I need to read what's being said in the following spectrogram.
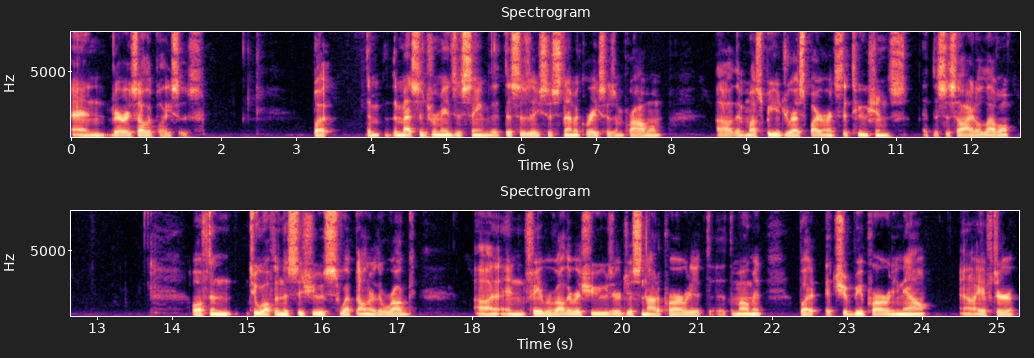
and various other places. But the, the message remains the same that this is a systemic racism problem uh, that must be addressed by our institutions at the societal level. Often, too often, this issue is swept under the rug uh, in favor of other issues or just not a priority at the, at the moment, but it should be a priority now uh, after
